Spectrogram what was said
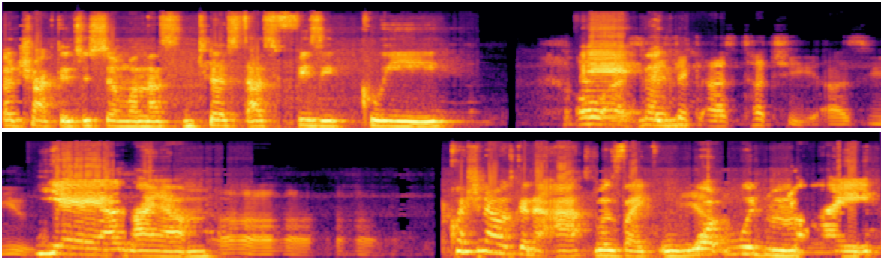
attracted to someone that's just as physically, Oh, as like- as touchy as you. yeah, as I am. Uh-huh, question I was gonna ask was like, Yeah. what would my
